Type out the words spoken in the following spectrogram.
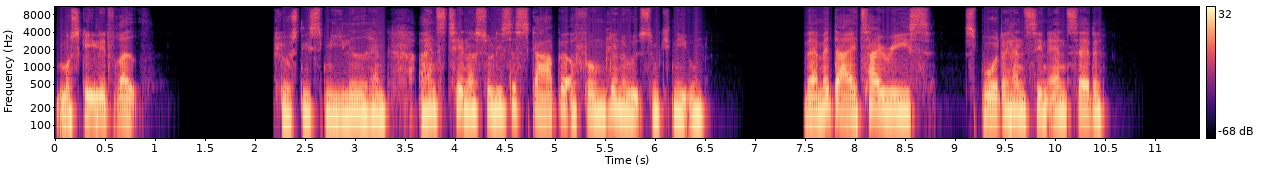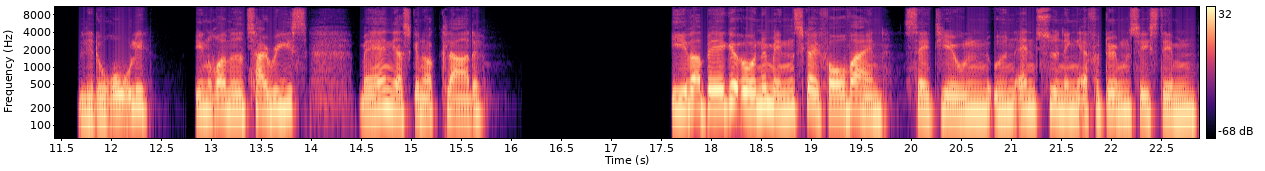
Måske lidt vred. Pludselig smilede han, og hans tænder så lige så skarpe og funklende ud som kniven. Hvad med dig, Tyrese? Spurgte han sin ansatte. Lidt urolig, indrømmede Tyrese, men jeg skal nok klare det. I var begge onde mennesker i forvejen, sagde djævlen uden antydning af fordømmelse i stemmen.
